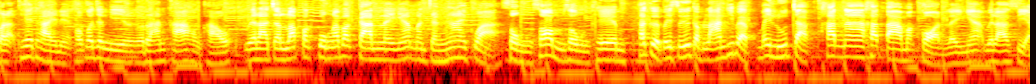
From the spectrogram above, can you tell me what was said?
ประเทศไทยเนี่ยเขาก็จะมีร้านค้าของเขา เวลาจะรับประกงรับประกันอะไรเงี้ยมันจะง่ายกว่าส่งซ่อมส่งเคลมถ้าเกิดไปซื้อกับร้านที่แบบไม่รู้จักค่าหน้าค่าตามาก่อนอะไรเงี้ยเวลาเสีย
